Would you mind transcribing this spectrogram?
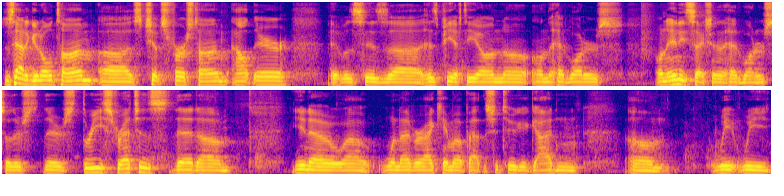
just had a good old time. Uh, it's Chip's first time out there. It was his uh, his PFD on uh, on the headwaters on any section of the headwaters. So there's there's three stretches that um, you know uh, whenever I came up at the Chattooga Guiding, um, we we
